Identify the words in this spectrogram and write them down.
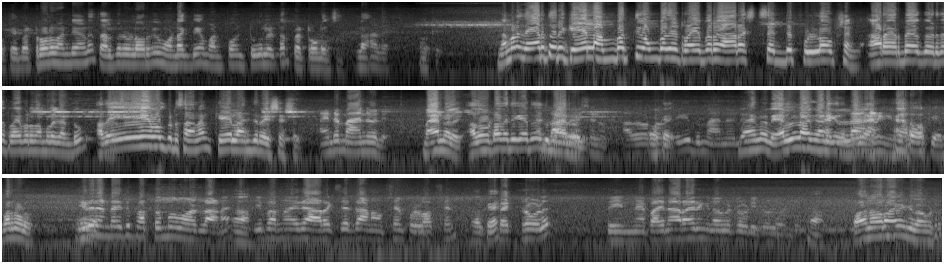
ഓക്കെ പെട്രോൾ വണ്ടിയാണ്. താല്പര്യമുള്ളവർക്ക് കോൺടാക്ട് ചെയ്യാം. One point two litre petrol engine അല്ലേ? ഓക്കെ. നമ്മൾ നേരത്തെ ഒരു കെ എൽ അമ്പത്തി ഒമ്പത് driver R X Z full option R air bag ഒക്കെ വരുന്ന ഡ്രൈവർ നമ്മൾ കണ്ടു. അതേപോലത്തെ ഒരു സാധനം കെ എൽ അഞ്ച് രജിസ്ട്രേഷൻ അതിന്റെ മാനുവൽ മാനുവൽ അത് ഓട്ടോമാറ്റിക് ഇത് മാനുവൽ ഇത് മാനുവൽ എല്ലാം കാണിക്കുന്നുണ്ട് ഓക്കെ പറഞ്ഞോളൂ. ഇത് രണ്ടായിരത്തി പത്തൊമ്പത് മോഡലാണ് ഈ പറഞ്ഞ ഇത് ആർ എക്സ് ആണ് option full option okay petrol പിന്നെ പതിനാറായിരം കിലോമീറ്റർ ഓടിയിട്ടുള്ള വണ്ടി. പതിനാറായിരം കിലോമീറ്റർ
